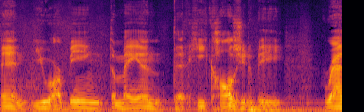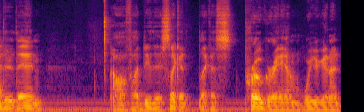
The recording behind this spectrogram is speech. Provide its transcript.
and you are being the man that He calls you to be, rather than oh if I do this like a like a program where you're gonna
